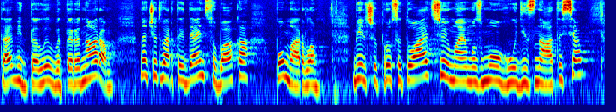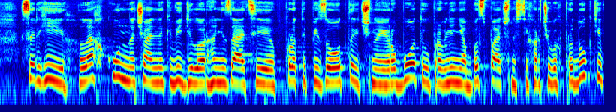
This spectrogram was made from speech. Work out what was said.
та віддали ветеринарам. На четвертий день собака померла. Більше про ситуацію маємо змогу дізнатися. Сергій Легкун, начальник відділу організації протипізоотичної роботи управління безпечності харчових продуктів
